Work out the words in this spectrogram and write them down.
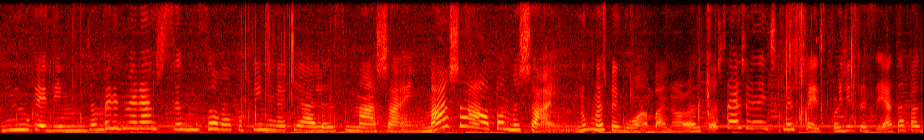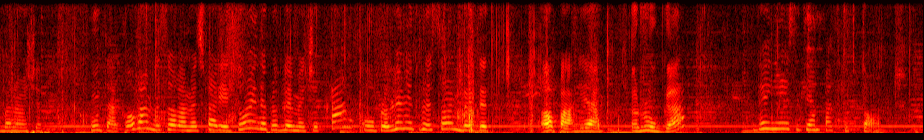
Nuk e dim, do mbetet merak se s'mësova kuptimin e fjalës mashajn. Masha apo mëshajn? Nuk ma shpjeguan banorët. Do të thashë një çikë spec, por gjithsesi ata pak banorë që unë takova, mësova me çfarë jetojnë dhe problemet që kanë, ku problemi kryesor mbetet opa, ja, rruga dhe njerëzit janë pak të ftohtë.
